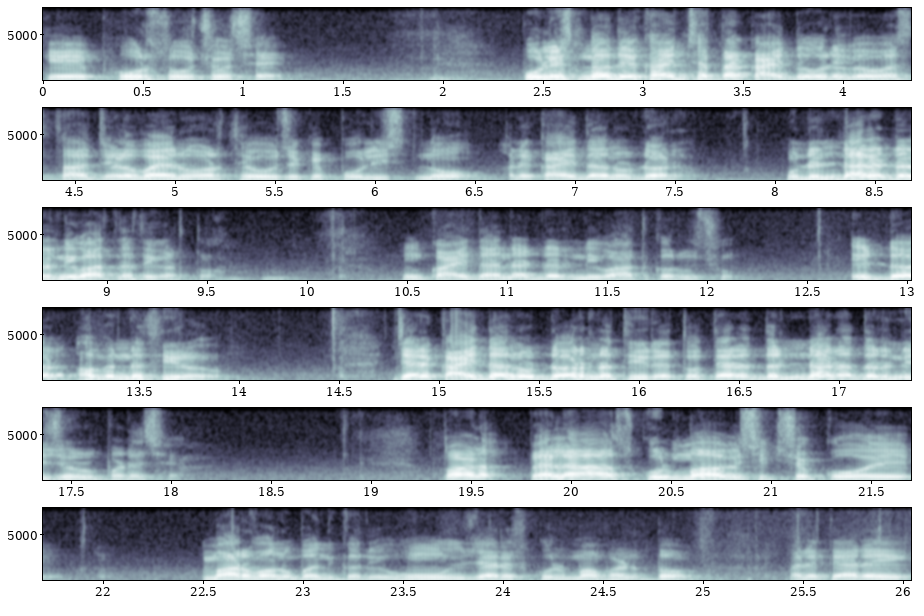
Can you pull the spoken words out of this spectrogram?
કે ફોર્સ ઓછો છે. પોલીસ ન દેખાય છતાં કાયદો અને વ્યવસ્થા જળવાય એનો અર્થ એવો છે કે પોલીસનો અને કાયદાનો ડર. હું દંડાના ડરની વાત નથી કરતો. હું કાયદાના ડરની વાત કરું છું. એ ડર હવે નથી રહ્યો. જ્યારે કાયદાનો ડર નથી રહેતો ત્યારે દંડાના ડરની જરૂર પડે છે. પણ પહેલાં સ્કૂલમાં હવે શિક્ષકોએ મારવાનું બંધ કર્યું. હું જ્યારે સ્કૂલમાં ભણતો અને ત્યારે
